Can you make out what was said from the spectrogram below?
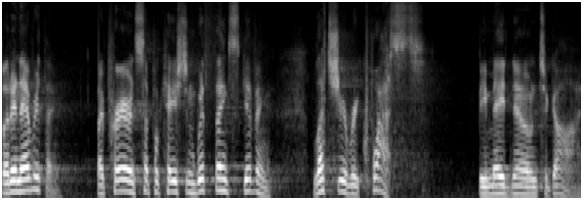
but in everything, by prayer and supplication with thanksgiving, let your requests be made known to God.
